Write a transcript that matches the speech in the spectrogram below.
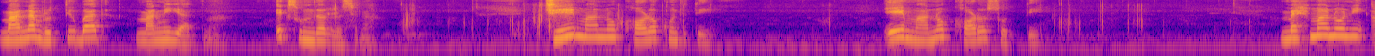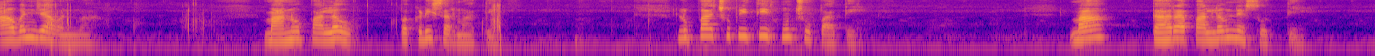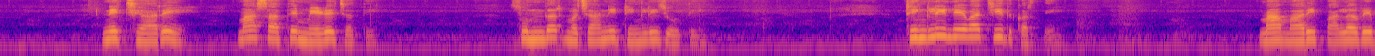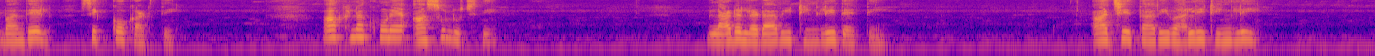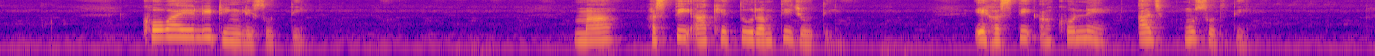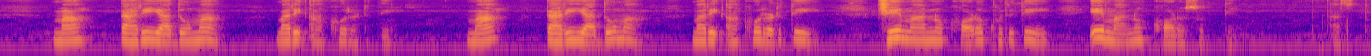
માના મૃત્યુ બાદ માની યાદમાં એક સુંદર રચના. જે માનો ખોળો ખૂંદતી, એ માનો ખોળો શોધતી. મહેમાનોની આવન જાવનમાં માનો પાલવ પકડી શરમાતી. લુપાછુપીથી હું છુપાતી. માં તારા પાલવને શોધતી. ને જ્યારે માં સાથે મેળે જતી. સુંદર મજાની ઢીંગલી જોતી. ઢીંગલી લેવા જીદ કરતી. મા મારી પાલવે બાંધેલ સિક્કો કાઢતી. આંખના ખૂણે આંસુ લૂછતી. લાડ લડાવી ઢીંગલી દેતી. આજે તારી વહાલી ઢીંગલી. ખોવાયેલી ઢીંગલી શોધતી. માં હસતી આંખે તું રમતી જોતી. એ હસતી આંખોને આજ હું શોધતી. માં તારી યાદોમાં મારી આંખો રડતી. માં તારી યાદોમાં મારી આંખો રડતી. જે માનો ખોડો ખૂંદતી, એ માનો ખોડો શોધતી. તથાસ્તુ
